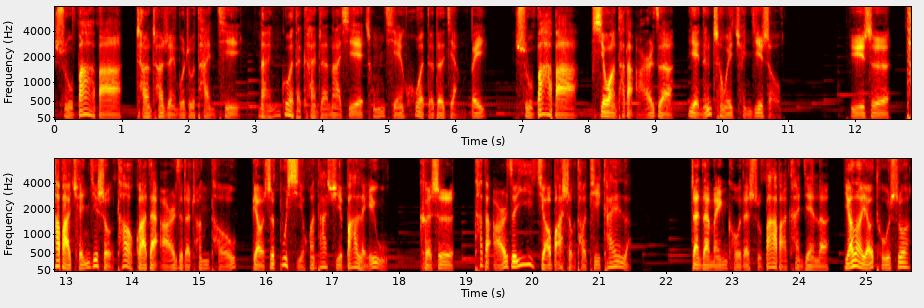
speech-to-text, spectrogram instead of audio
鼠爸爸常常忍不住叹气。难过的看着那些从前获得的奖杯，鼠爸爸希望他的儿子也能成为拳击手。于是他把拳击手套挂在儿子的床头，表示不喜欢他学芭蕾舞。可是他的儿子一脚把手套踢开了。站在门口的鼠爸爸看见了，摇了摇头说：“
